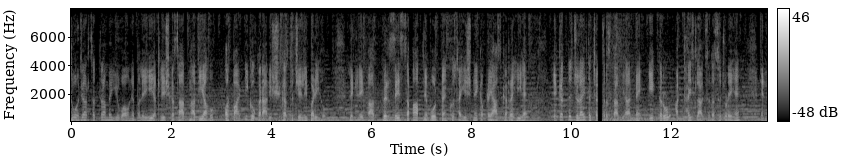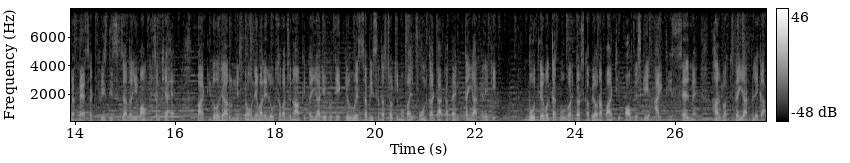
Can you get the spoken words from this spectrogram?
2017 में युवाओं ने भले ही अखिलेश का साथ ना दिया हो और पार्टी को करारी शिकस्त झेलनी पड़ी हो, लेकिन एक बार फिर से सपा अपने वोट बैंक को सहेजने का प्रयास कर रही है। इकतीस जुलाई तक रस्ता अभियान में एक करोड़ 28 लाख सदस्य जुड़े हैं। इनमें पैंसठ फ़ीसदी से ज़्यादा युवाओं की संख्या है। पार्टी 2019 में होने वाले लोकसभा चुनाव की तैयारियों को देखते हुए सभी सदस्यों के मोबाइल फ़ोन का डाटा बैंक तैयार करेगी। बूथ लेवल तक वो वर्कर्स का ब्यौरा पार्टी ऑफ़िस के आईटी सेल में हर वक्त तैयार मिलेगा।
